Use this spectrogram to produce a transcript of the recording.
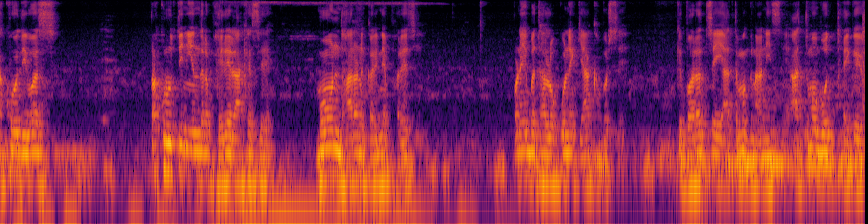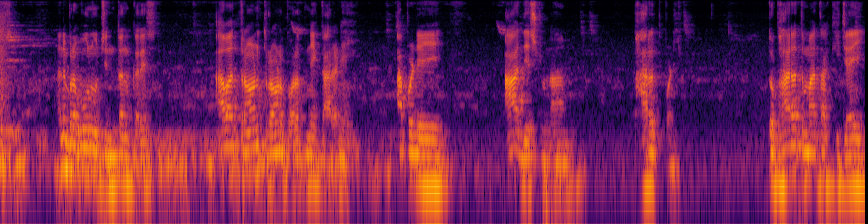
આખો દિવસ પ્રકૃતિની અંદર ફેરે રાખે છે, મૌન ધારણ કરીને ફરે છે. પણ એ બધા લોકોને ક્યાં ખબર છે કે ભરત છે એ આત્મજ્ઞાની છે, આત્મબોધ થઈ ગયો છે અને પ્રભુનું ચિંતન કરે છે. આવા ત્રણ ત્રણ ભરતને કારણે આપણે આ દેશનું નામ ભારત પડ્યું. તો ભારત માતા કી જય.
